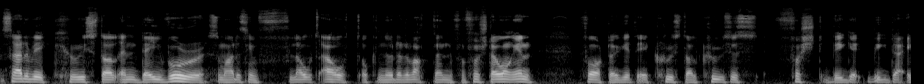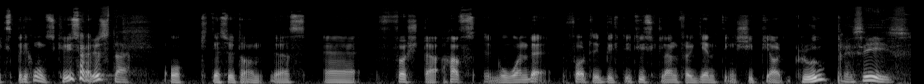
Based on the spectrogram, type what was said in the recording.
så hade vi Crystal Endeavour som hade sin float out och nuddade vatten för första gången. Fartyget är Crystal Cruises först bygga, byggda expeditionskryssare Just det. och dessutom deras eh, första havsgående fartyg byggt i Tyskland för Genting Shipyard Group. Precis.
